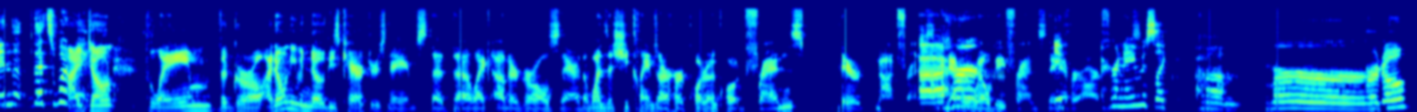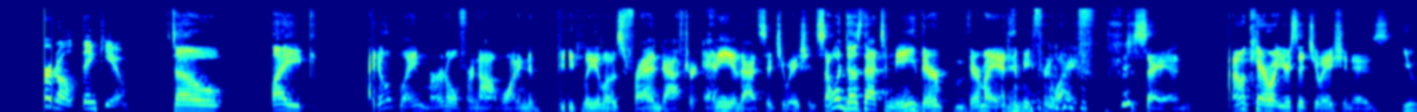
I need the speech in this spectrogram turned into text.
and that's what I don't blame the girl. I don't even know these characters' names. The the like other girls there, the ones that she claims are her quote unquote friends. They're not friends. Uh, they never her- will be friends. They if never are. her name is like um Myr Myrtle? Myrtle, thank you. So, like, I don't blame Myrtle for not wanting to be Lilo's friend after any of that situation. Someone does that to me, they're they're my enemy for life. Just saying. I don't care what your situation is. You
